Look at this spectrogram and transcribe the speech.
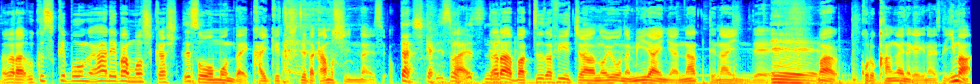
だから浮くスケボーがあればもしかして騒音問題解決してたかもしれないですよ。確かにそうですね、はい、ただ「バック・トゥ・ザ・フューチャー」のような未来にはなってないんで、えー、まあ、これを考えなきゃいけないですけど今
